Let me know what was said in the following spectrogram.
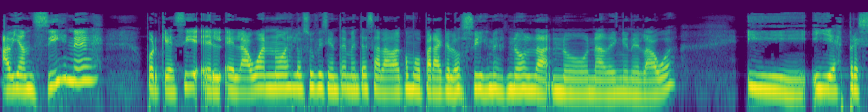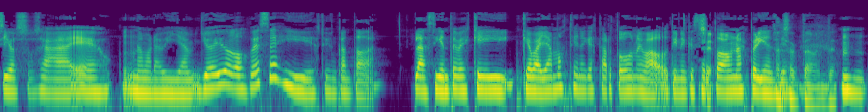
habían cisnes, porque sí, el, el agua no es lo suficientemente salada como para que los cisnes no, la, no naden en el agua. Y, y es precioso, o sea, es una maravilla. Yo he ido dos veces y estoy encantada. La siguiente vez que, que vayamos tiene que estar todo nevado, tiene que ser Sí. toda una experiencia. exactamente. Ujú.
